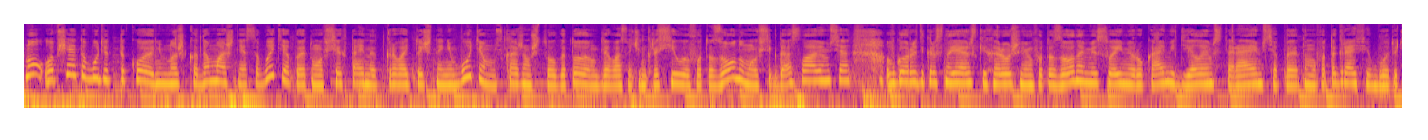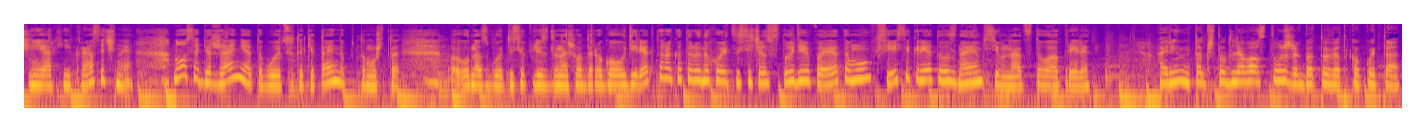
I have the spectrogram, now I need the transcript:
Ну, вообще это будет такое немножко домашнее событие, поэтому всех тайн открывать точно не будем. Скажем, что готовим для вас очень красивую фотозону. Мы всегда славимся в городе Красноярске хорошими фотозонами, своими руками делаем, стараемся, поэтому фотографии будут очень яркие и красочные. Но содержание это будет все-таки тайна, потому что э, у нас будет и сюрприз для нашего дорогого директора, который находится сейчас в студии, поэтому все секреты узнаем 17 апреля. Арина, так что для вас тоже готовят какой-то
